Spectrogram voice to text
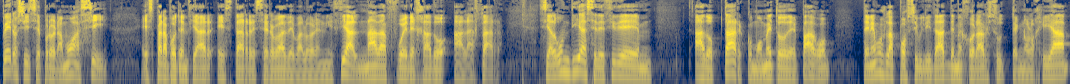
Pero si se programó así, es para potenciar esta reserva de valor inicial. Nada fue dejado al azar. Si algún día se decide adoptar como método de pago, tenemos la posibilidad de mejorar su tecnología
